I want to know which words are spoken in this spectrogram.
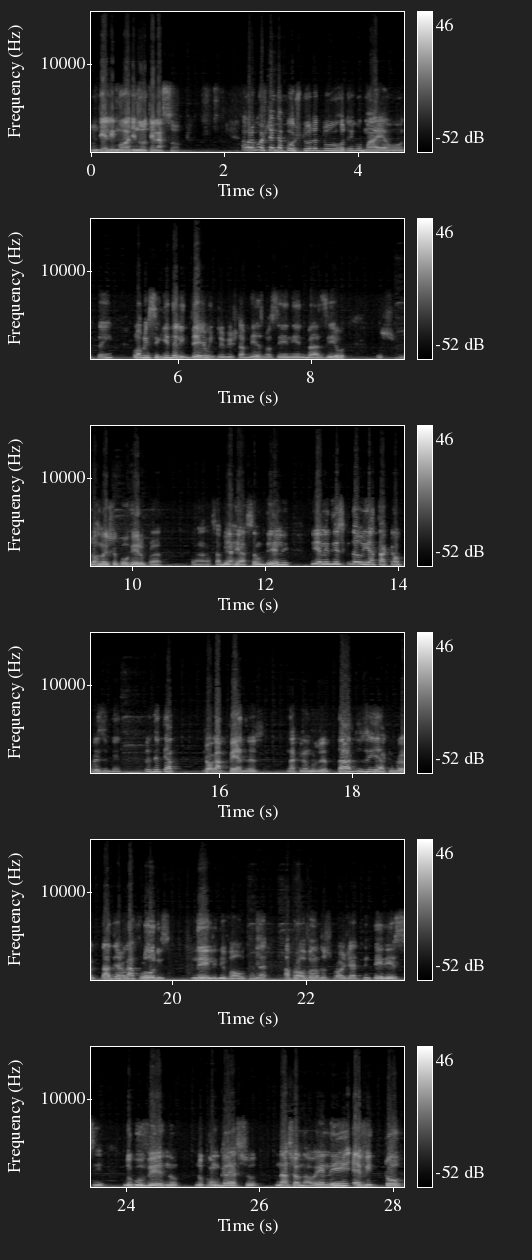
num dia ele morde, no outro ele assopra. Agora, gostei da postura do Rodrigo Maia ontem. Logo em seguida, ele deu entrevista mesmo à CNN Brasil. Os jornalistas correram para saber a reação dele e ele disse que não ia atacar o presidente. O presidente ia jogar pedras na Câmara dos Deputados e a Câmara dos Deputados ia jogar flores nele de volta, né? aprovando os projetos de interesse do governo no Congresso Nacional. Ele evitou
